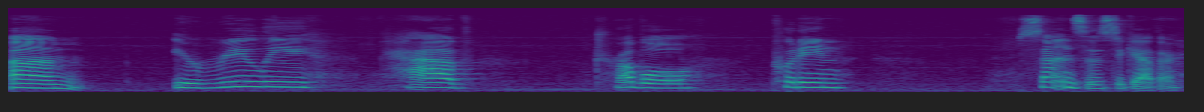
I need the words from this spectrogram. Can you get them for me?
um, you really have trouble putting sentences together.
